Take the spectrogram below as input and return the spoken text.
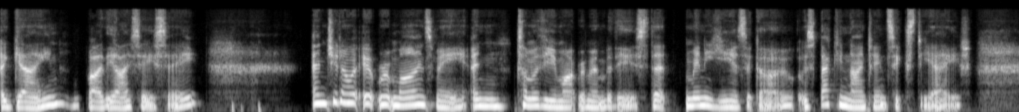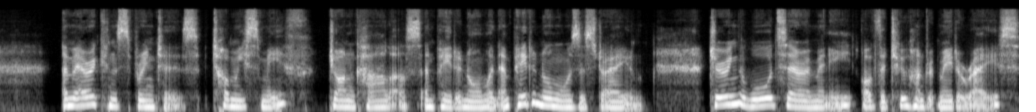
again by the ICC. And you know, it reminds me, and some of you might remember this, that many years ago, it was back in 1968, American sprinters, Tommie Smith, John Carlos and Peter Norman. And Peter Norman was Australian. During the award ceremony of the 200 metre race,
